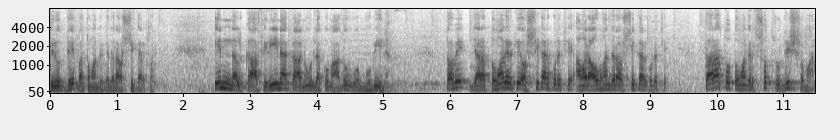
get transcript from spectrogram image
বিরুদ্ধে বা তোমাদেরকে যারা অস্বীকার করে। ইন্নাল কাফিরিনা কানু লাকুম আদু ও মুবিনা। তবে যারা তোমাদেরকে অস্বীকার করেছে, আমার আহ্বান যারা অস্বীকার করেছে, তারা তো তোমাদের শত্রু দৃশ্যমান।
